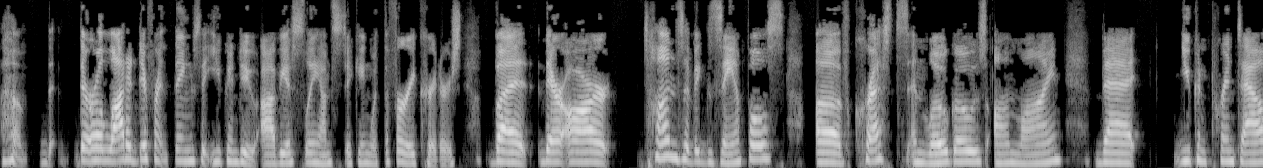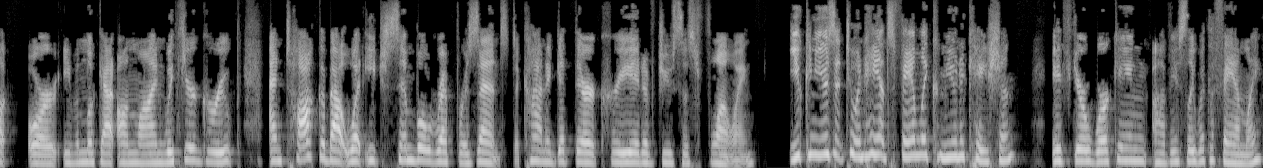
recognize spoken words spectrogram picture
Um, th- there are a lot of different things that you can do. Obviously, I'm sticking with the furry critters, but there are tons of examples of crests and logos online that you can print out or even look at online with your group and talk about what each symbol represents to kind of get their creative juices flowing. You can use it to enhance family communication if you're working, obviously, with a family.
